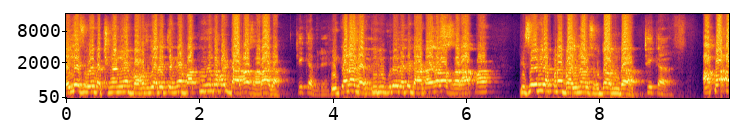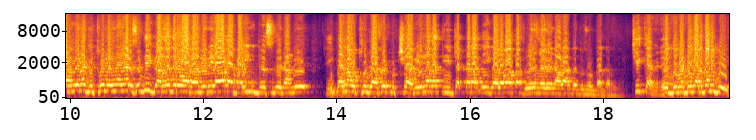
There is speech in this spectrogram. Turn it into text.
ਪਹਿਲੇ ਸੂਏ ਬੱਚੀਆਂ ਦੀਆਂ ਬਹੁਤ ਜ਼ਿਆਦਾ ਚੰਗੀਆਂ ਬਾਕੀ ਉਹਨਾਂ ਦਾ ਬਾਈ ਡਾਟਾ ਸਾਰਾ ਹੈਗਾ। ਠੀਕ ਹੈ ਵੀਰੇ। ਠੀਕ ਆ ਨਾ ਲੈਫਟੀ ਰੂਪ ਦੇ ਵਿੱਚ ਡਾਟਾ ਇਹਨਾਂ ਦਾ ਸਾਰਾ ਆਪਾਂ ਕਿਸੇ ਵੀ ਆਪਣਾ ਬਾਈ ਨਾਲ ਸੌਦਾ ਹੁੰਦਾ। ਠੀਕ ਆ। ਆਪਾਂ ਅਗਲੇ ਨਾਲ ਜਿੱਥੋਂ ਲਈਆਂ ਯਾਰ ਸਿੱਧੀ ਗੱਲ ਕਰਵਾ ਦਾਂਗੇ ਵੀ ਆਹ ਲੈ ਬਾਈ ਐਡਰੈਸ ਦੇ ਦਾਂਗੇ। ਠੀਕ ਪਹਿਲਾਂ ਉੱਥੋਂ ਜਾ ਕੇ ਪੁੱਛਿਆ ਵੀ ਇਹਨਾਂ ਦਾ ਕੀ ਚੱਕਰ ਆ ਕੀ ਗੱਲਬਾਤ ਆ ਫਿਰ ਮੇਰੇ ਨਾਲ ਆ ਕੇ ਤੂੰ ਸੌਦਾ ਕਰ ਲਈ ਠੀਕ ਹੈ ਵੀਰੇ। ਏਦੂ ਵੱਡੀ ਗੱਲ ਤਾਂ ਨਹੀਂ ਕੋਈ?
